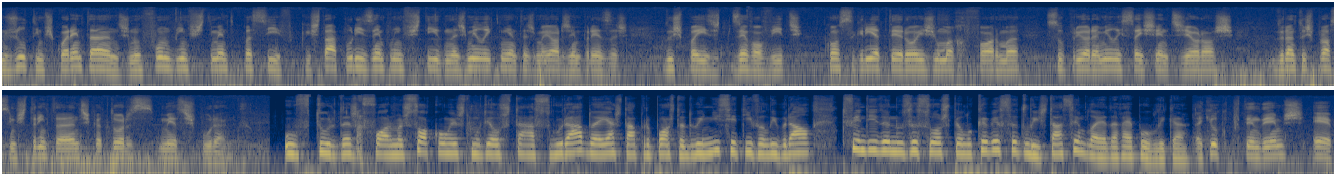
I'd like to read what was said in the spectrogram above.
nos últimos 40 anos num fundo de investimento passivo que está, por exemplo, investido nas 1.500 maiores empresas dos países desenvolvidos, conseguiria ter hoje uma reforma superior a 1.600 euros durante os próximos 30 anos, 14 meses por ano. O futuro das reformas só com este modelo está assegurado. É esta a proposta do Iniciativa Liberal, defendida nos Açores pelo cabeça de lista à Assembleia da República. Aquilo que pretendemos é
